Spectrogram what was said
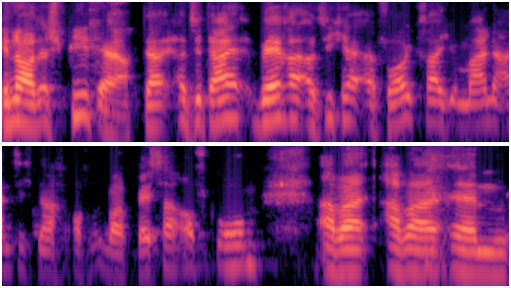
Genau, das spielt er. Da, also da wäre er sicher erfolgreich und meiner Ansicht nach auch überhaupt besser aufgehoben. Aber, aber ähm,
